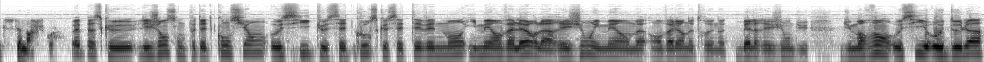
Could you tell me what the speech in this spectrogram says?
que ça marche quoi. Ouais, parce que les gens sont peut-être conscients aussi que cette course, que cet événement, il met en valeur la région, il met en, en valeur notre, notre belle région du, du Morvan, aussi au-delà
